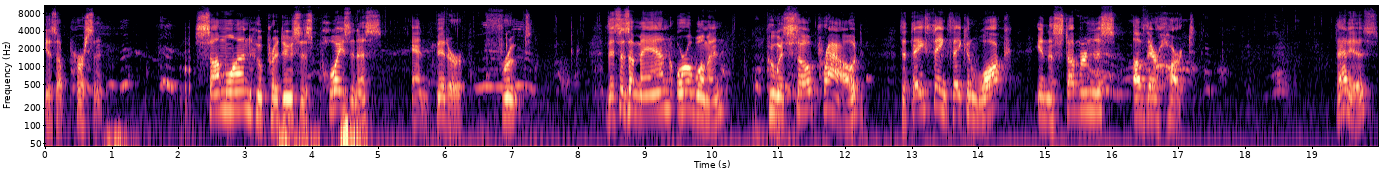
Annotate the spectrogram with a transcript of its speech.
is a person. Someone who produces poisonous and bitter fruit. This is a man or a woman who is so proud that they think they can walk in the stubbornness of their heart. That is,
